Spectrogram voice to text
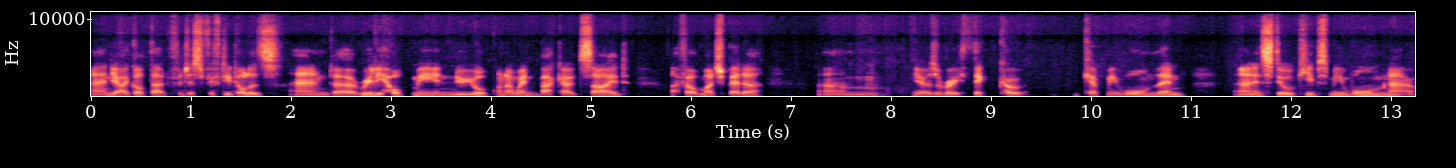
And yeah, I got that for just $50 and uh, really helped me in New York when I went back outside. I felt much better. Um, yeah, it was a very thick coat, kept me warm then, and it still keeps me warm now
